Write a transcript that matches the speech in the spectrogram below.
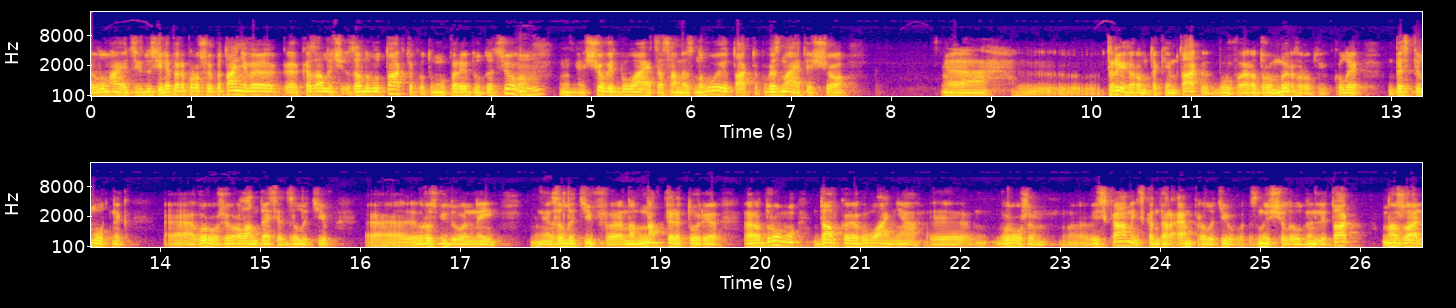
лунають звідусіль. Я перепрошую питання. Ви казали за нову тактику, тому перейду до цього. М, Що відбувається саме з новою тактикою? Ви знаєте, що е, тригером таким так був аеродром Миргород, коли безпілотник е, ворожий Орлан 10 залетів. Е, Розвідувальний е, залетів е, на територію аеродрому, дав коригування ворожим військам. Іскандер М прилетів, знищили один літак. На жаль,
